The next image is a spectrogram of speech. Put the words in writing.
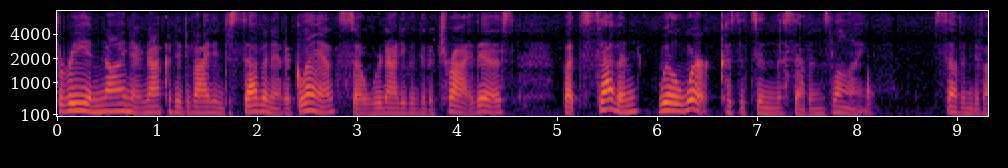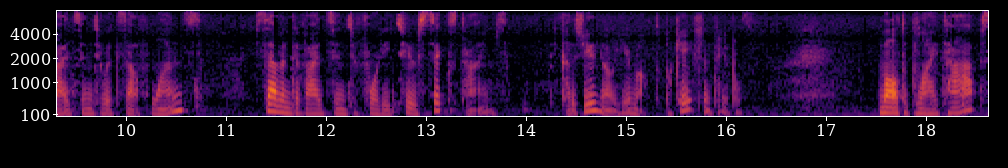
3 and 9 are not going to divide into 7 at a glance, so we're not even going to try this. But 7 will work because it's in the 7's line. 7 divides into itself once. 7 divides into 42 six times because you know your multiplication tables. Multiply tops.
